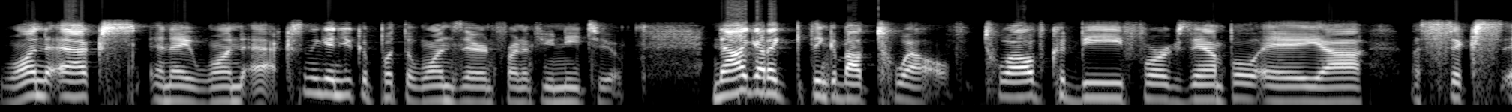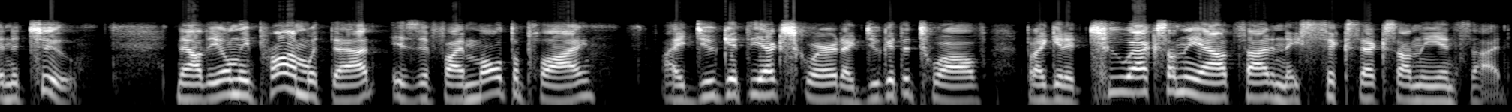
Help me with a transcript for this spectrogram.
1x and a 1x. And again, you could put the 1s there in front if you need to. Now I got to think about 12. 12 could be, for example, a, uh, a 6 and a 2. Now the only problem with that is if I multiply, I do get the x squared, I do get the 12, but I get a 2x on the outside and a 6x on the inside.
